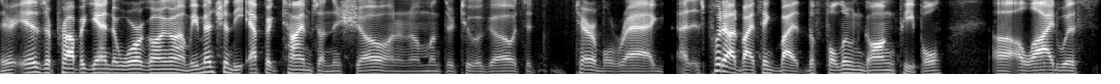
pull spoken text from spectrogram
There is a propaganda war going on. We mentioned the Epoch Times on this show, I don't know, a month or two ago. It's a terrible rag. Uh, it's put out by, I think, by the Falun Gong people, uh, allied with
